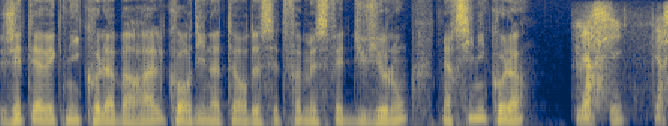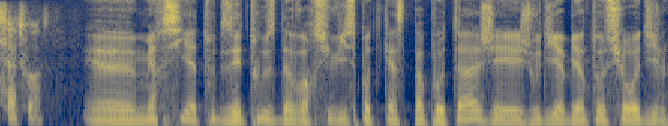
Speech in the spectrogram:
J'étais avec Nicolas Barral, coordinateur de cette fameuse fête du violon. Merci Nicolas. Merci, merci à toi. merci à toutes et tous d'avoir suivi ce podcast Papotage et je vous dis à bientôt sur Odile.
